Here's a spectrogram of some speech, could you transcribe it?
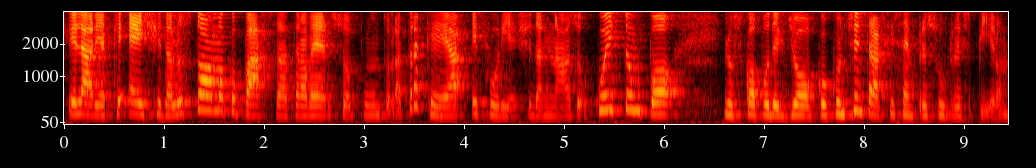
e l'aria che esce dallo stomaco passa attraverso appunto la trachea e fuoriesce dal naso. Questo è un po' lo scopo del gioco, concentrarsi sempre sul respiro.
